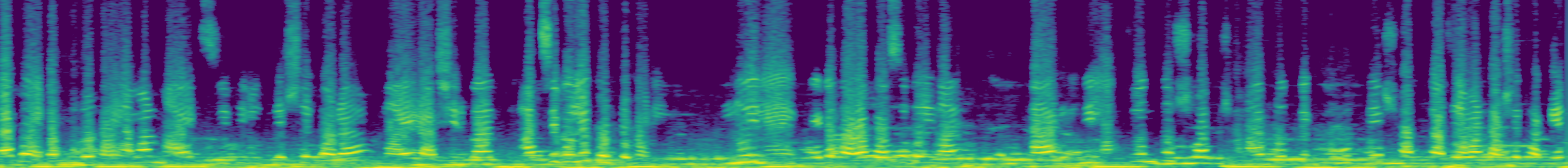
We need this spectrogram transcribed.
দেখো, এটা পুরোটাই আমার মায়ের স্মৃতির উদ্দেশ্যে করা, মায়ের আশীর্বাদ আছে বলে করতে পারি। নইলে এটা করা পসিবল নয়। আর নীলাঞ্জন তো সব সময় প্রত্যেক মুহূর্তে সব কাজে আমার পাশে থাকেন।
